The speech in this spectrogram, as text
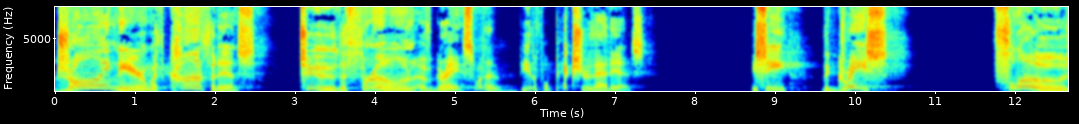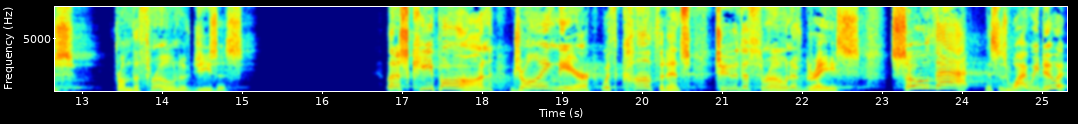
drawing near with confidence to the throne of grace. What a beautiful picture that is. You see, the grace flows from the throne of Jesus. Let us keep on drawing near with confidence to the throne of grace so that, this is why we do it,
